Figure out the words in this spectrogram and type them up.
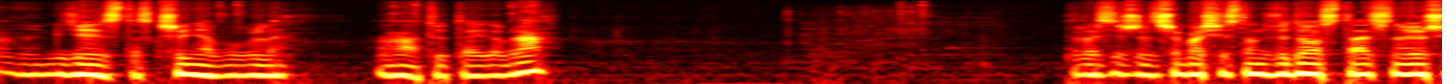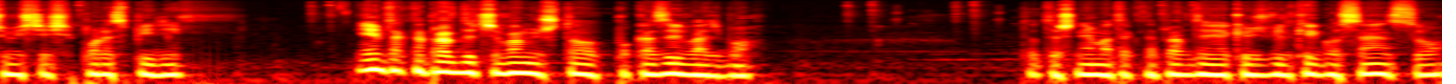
E, Gdzie jest ta skrzynia w ogóle? Aha, tutaj, dobra. Teraz jeszcze trzeba się stąd wydostać, no i oczywiście się porespili. Nie wiem tak naprawdę, czy wam już to pokazywać, bo to też nie ma tak naprawdę jakiegoś wielkiego sensu.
